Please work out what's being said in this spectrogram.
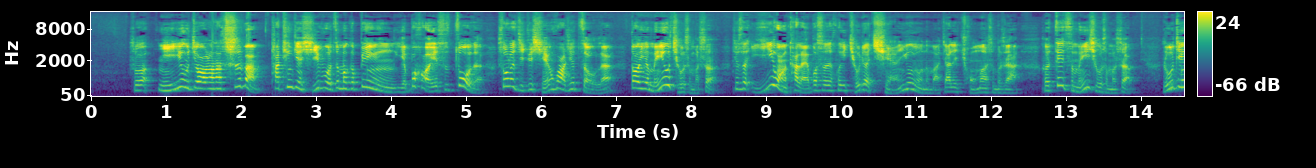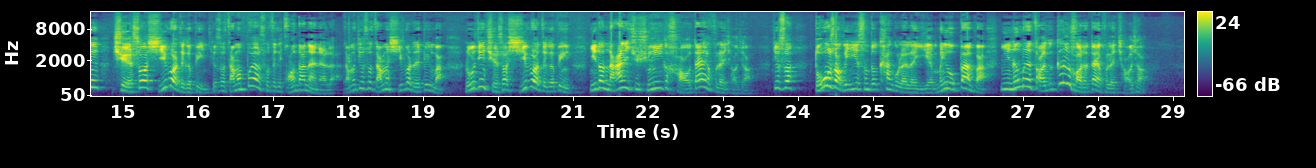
说你又叫让他吃饭，他听见媳妇这么个病，也不好意思坐着，说了几句闲话就走了，倒也没有求什么事儿。就是以往他来不是会求点钱用用的嘛，家里穷嘛，是不是？可这次没求什么事儿。如今且说媳妇儿这个病，就是咱们不要说这个黄大奶奶了，咱们就说咱们媳妇儿的病吧。如今且说媳妇儿这个病，你到哪里去寻一个好大夫来瞧瞧？就说多少个医生都看过来了，也没有办法。你能不能找一个更好的大夫来瞧瞧？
